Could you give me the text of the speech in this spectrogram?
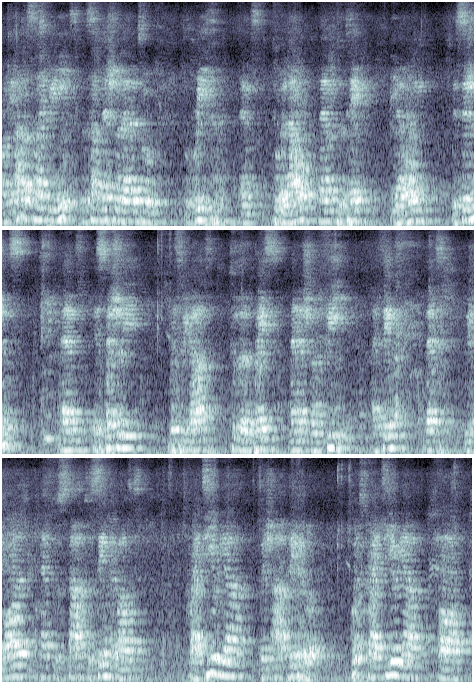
On the other side, we need the subnational level to, to breathe and to allow them to take their own decisions, and especially with regard to the waste management fee. I think that we all have to start to think about criteria which are applicable, good criteria for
